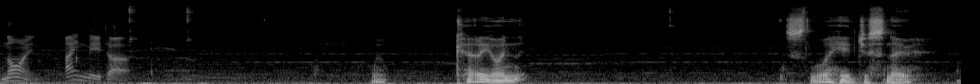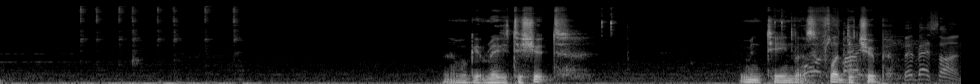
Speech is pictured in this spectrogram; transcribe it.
9. 1 Meter. carry on slow ahead just now. And we'll get ready to shoot. Maintain, let's flood the tube. Bewässern.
